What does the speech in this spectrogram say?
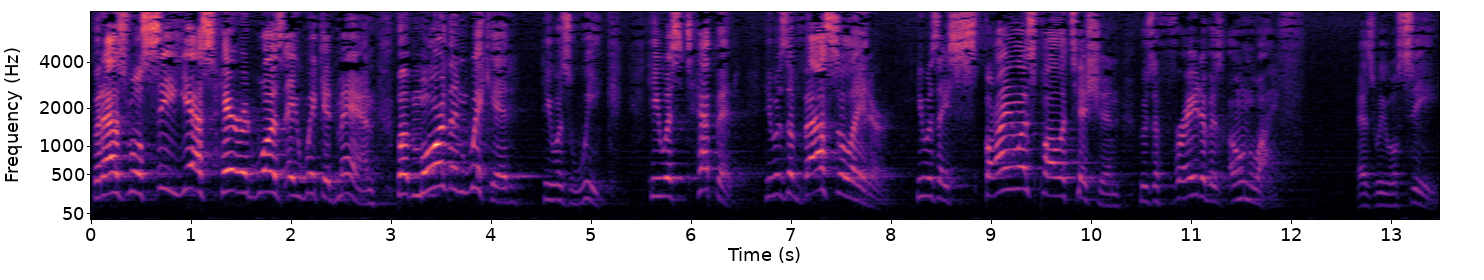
But as we'll see, yes, Herod was a wicked man, but more than wicked, he was weak. He was tepid. He was a vacillator. He was a spineless politician who's afraid of his own wife, as we will see.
